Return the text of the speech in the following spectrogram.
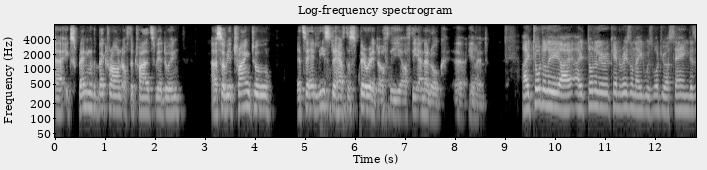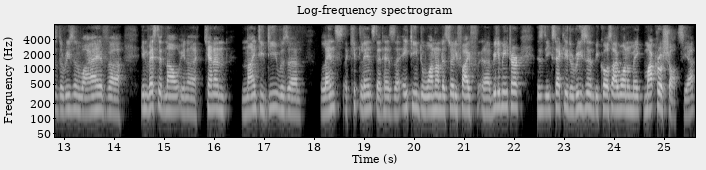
uh, explaining the background of the trials we are doing. Uh, so we're trying to, let's say, at least to have the spirit of the of the analog uh, yeah. event. I totally, I, I totally can resonate with what you are saying. This is the reason why I have uh, invested now in a Canon 90D with a lens, a kit lens that has 18 to 135 uh, millimeter. This is exactly the reason because I want to make macro shots. Yeah,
